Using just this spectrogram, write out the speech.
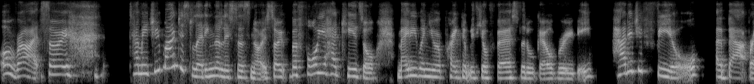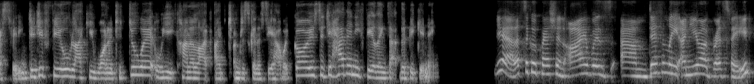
All right. So, Tammi, do you mind just letting the listeners know? So, before you had kids, or maybe when you were pregnant with your first little girl, Ruby, how did you feel about breastfeeding? Did you feel like you wanted to do it, or you kind of like, I, I'm just going to see how it goes? Did you have any feelings at the beginning? Yeah, that's a good question. I was um, definitely, I knew I'd breastfeed.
